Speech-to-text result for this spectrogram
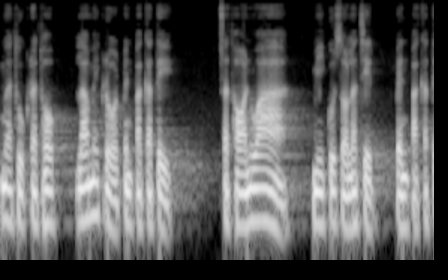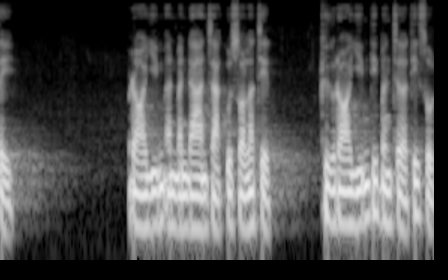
เมื่อถูกกระทบแล้วไม่โกรธเป็นปกติ สะท้อนว่ามีกุศลจิตเป็นปกติ รอยยิ้มอันบันดาลจากกุศลจิต คือรอยยิ้มที่บันเจิดที่สุด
